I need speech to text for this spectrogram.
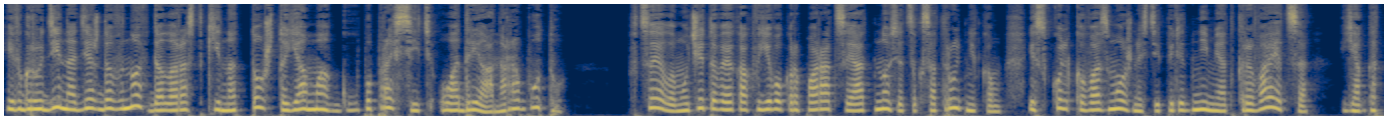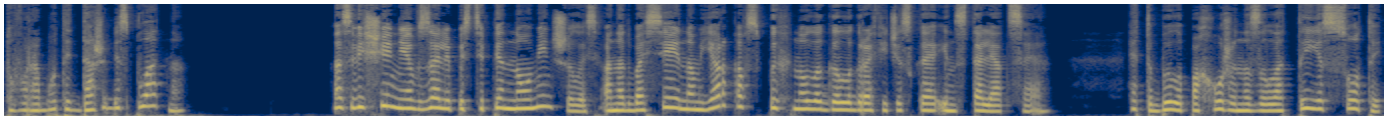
и в груди надежда вновь дала ростки на то, что я могу попросить у Адриана работу. В целом, учитывая, как в его корпорации относятся к сотрудникам и сколько возможностей перед ними открывается, я готова работать даже бесплатно. Освещение в зале постепенно уменьшилось, а над бассейном ярко вспыхнула голографическая инсталляция. Это было похоже на золотые соты,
